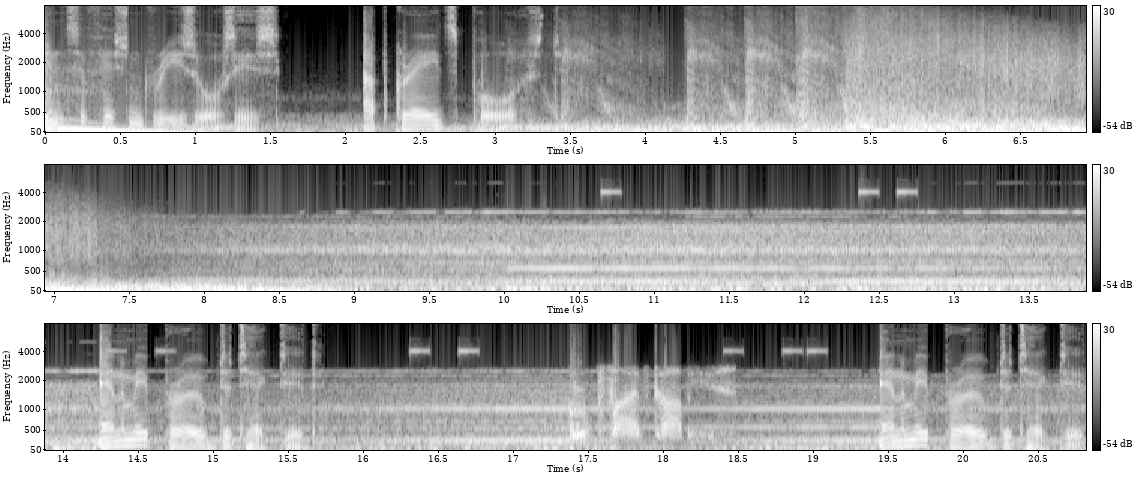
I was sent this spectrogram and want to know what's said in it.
Insufficient resources. Upgrades paused. Enemy probe detected. Group 5 copies. Enemy probe detected.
